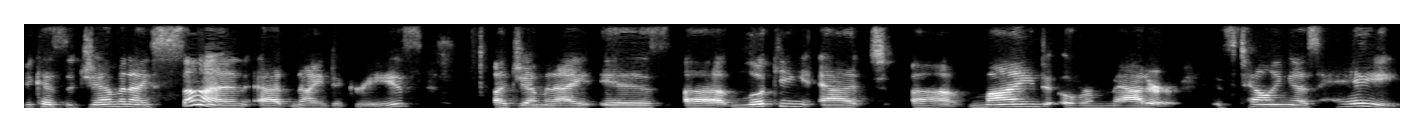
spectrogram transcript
Because the gemini sun at nine degrees a gemini is uh, looking at uh, mind over matter. It's telling us hey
